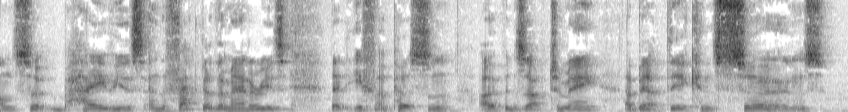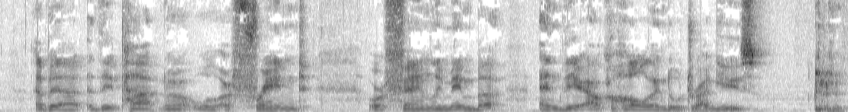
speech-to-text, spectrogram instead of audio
on certain behaviors. And the fact of the matter is that if a person opens up to me about their concerns about their partner or a friend or a family member and their alcohol and or drug use, it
